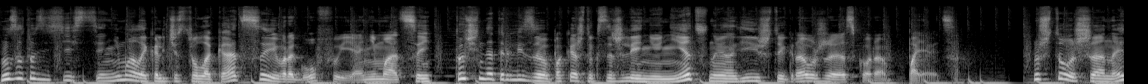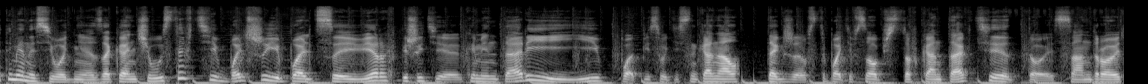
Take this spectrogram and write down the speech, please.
Но зато здесь есть немалое количество локаций, врагов и анимаций. Точной даты релиза пока что, к сожалению, нет, но я надеюсь, что игра уже скоро появится. Ну что ж, а на этом я на сегодня заканчиваю. Ставьте большие пальцы вверх, пишите комментарии и подписывайтесь на канал. Также вступайте в сообщество ВКонтакте, то есть с Android.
